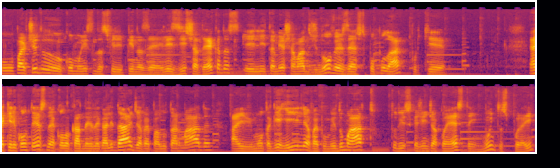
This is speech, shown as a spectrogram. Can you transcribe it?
O Partido Comunista das Filipinas é, ele existe há décadas, ele também é chamado de Novo Exército Popular, porque é aquele contexto, né, colocado na ilegalidade, já vai para a luta armada, aí monta guerrilha, vai para o meio do mato, tudo isso que a gente já conhece, tem muitos por aí.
